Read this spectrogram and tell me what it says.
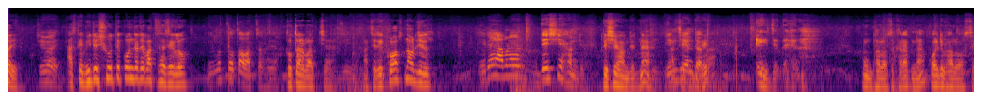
ভাই জি ভাই। আজকে ভিডিও শুরুতে কোন জাতের বাচ্চা ছিল? তোতা বাচ্চা তোতার বাচ্চা। আচ্ছা এটা ক্রস না অরিজিনাল এটা আপনার দেশি হান্ড্রেড দেশি হান্ড্রেড না? আচ্ছা, না। এই যে দেখেন মুখ ভালো আছে খারাপ না? কোয়ালিটি ভালো আছে।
